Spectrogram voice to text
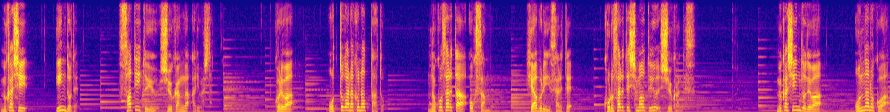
昔インドでサティという習慣がありました。これは夫が亡くなった後残された奥さんも火あぶりにされて殺されてしまうという習慣です。昔インドでは女の子は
